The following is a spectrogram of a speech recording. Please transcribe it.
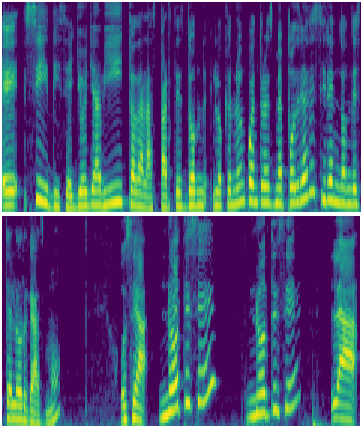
eh, sí, dice, yo ya vi todas las partes donde lo que no encuentro es, ¿me podría decir en dónde está el orgasmo? O sea, nótese, nótese la,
